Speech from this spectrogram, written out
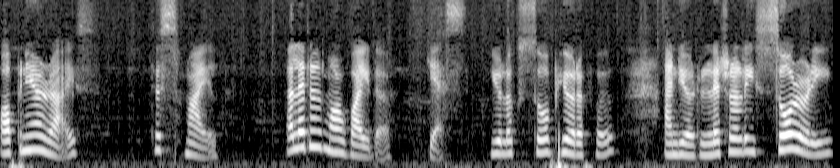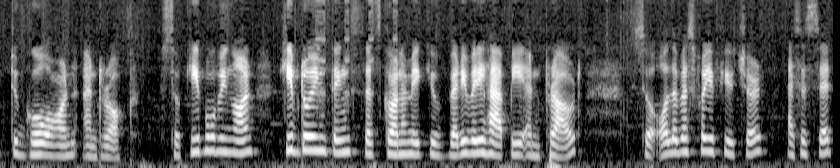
open your eyes. Just smile. A little more wider. Yes, you look so beautiful and you're literally so ready to go on and rock. So keep moving on, keep doing things that's gonna make you very, very happy and proud. So all the best for your future, as I said,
